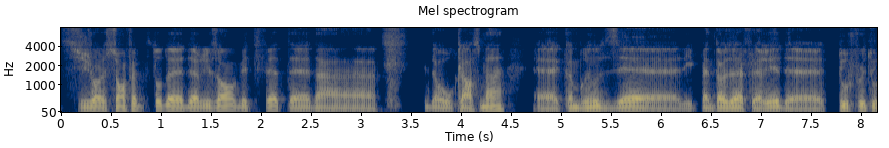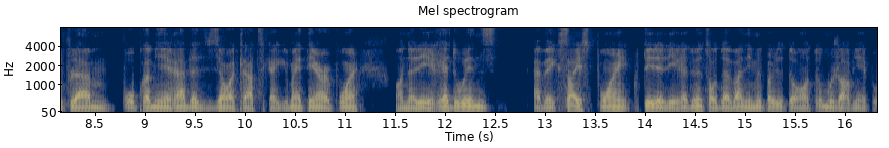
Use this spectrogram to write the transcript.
Si, on fait un petit tour d'horizon vite fait euh, dans le haut classement, euh, comme Bruno disait, euh, les Panthers de la Floride, tout feu, tout flamme, au premier rang de la division Atlantique avec 21 points. On a les Red Wings avec 16 points. Écoutez, les Red Wings sont devant les Maple Leafs de Toronto. Moi, je n'en reviens pas.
